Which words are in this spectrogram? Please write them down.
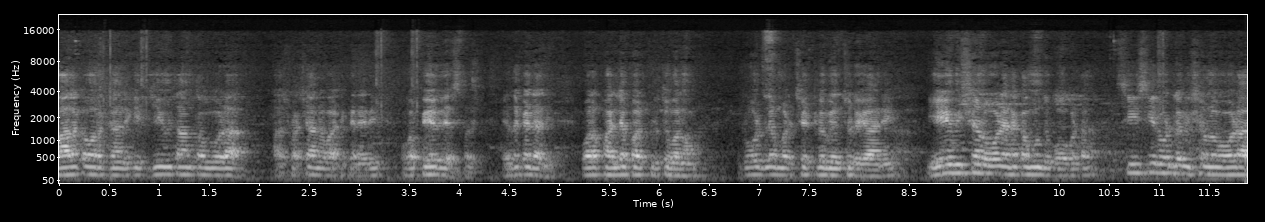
పాలక వర్గానికి జీవితాంతం కూడా ఆ శ్మశాన వాటిక అనేది ఒక పేరు తెస్తుంది. ఎందుకంటే అది వాళ్ళ పల్లె ప్రకృతి వనం రోడ్ల వెంబడి చెట్లు పెంచుడు కానీ ఏ విషయంలో కూడా వెనక ముందు పోకుండా సీసీ రోడ్ల విషయంలో కూడా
